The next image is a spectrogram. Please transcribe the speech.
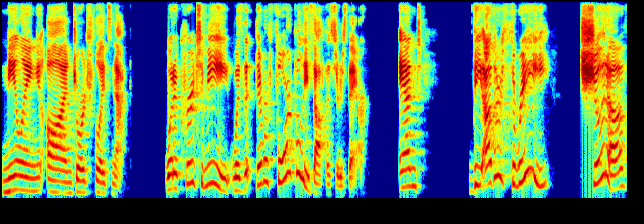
kneeling on George Floyd's neck. What occurred to me was that there were four police officers there. And the other three should have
